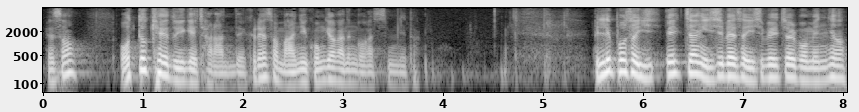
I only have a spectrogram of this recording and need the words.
그래서 어떻게 해도 이게 잘 안 돼. 그래서 많이 공격하는 것 같습니다. 빌립보서 1장 20에서 21절 보면요.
